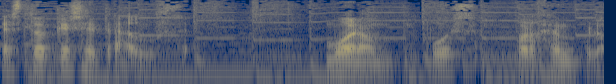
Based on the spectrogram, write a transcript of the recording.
¿esto qué se traduce? Bueno, pues por ejemplo,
